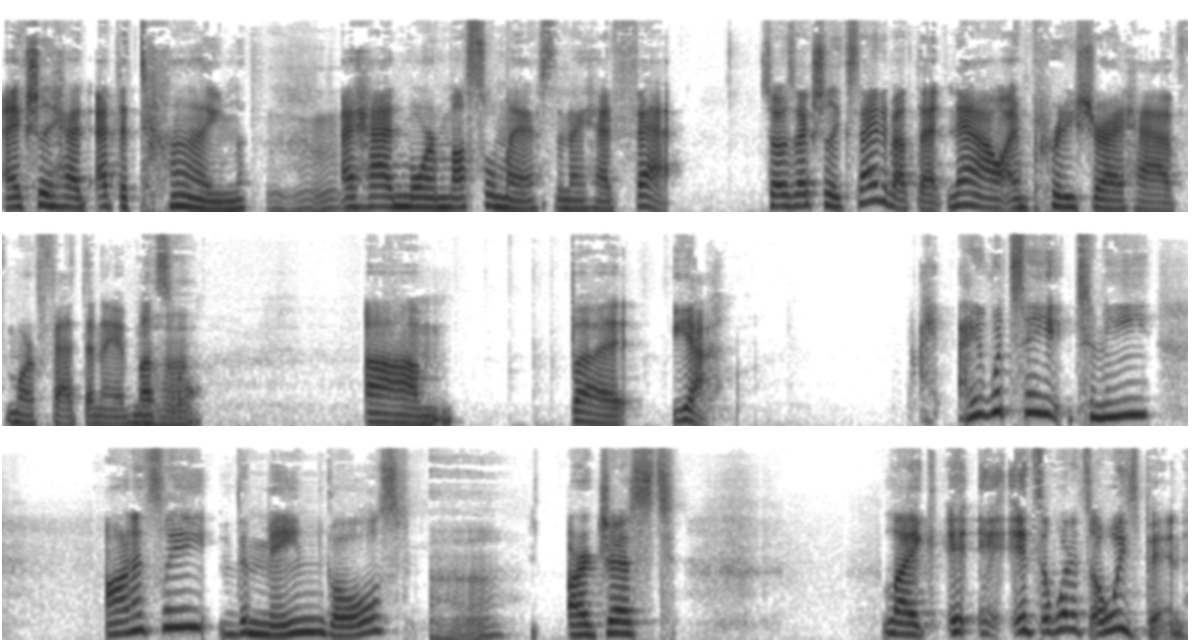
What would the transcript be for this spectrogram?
I actually had at the time Mhm. I had more muscle mass than I had fat. So I was actually excited about that. Now I'm pretty sure I have more fat than I have muscle. Um but yeah. I I would say to me honestly the main goals Uh-huh. are just like it, it, it's what it's always been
